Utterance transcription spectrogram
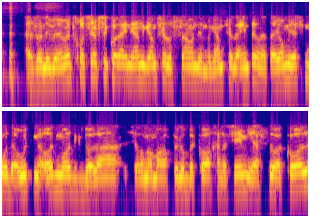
אז אני באמת חושב שכל העניין גם של הסאונדים וגם של האינטרנט, היום יש מודעות מאוד מאוד גדולה, שלא נאמר אפילו בכוח אנשים, יעשו הכל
